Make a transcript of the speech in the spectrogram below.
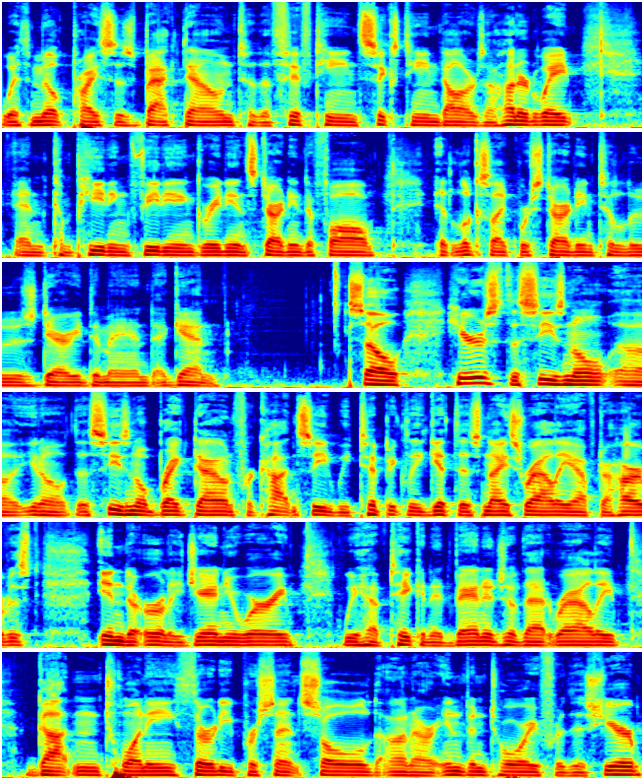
with milk prices back down to the $15, $16 a hundredweight and competing feeding ingredients starting to fall. It looks like we're starting to lose dairy demand again. So here's the seasonal, uh, you know, the seasonal breakdown for cottonseed. We typically get this nice rally after harvest into early January. We have taken advantage of that rally, gotten 20, 30% sold on our inventory for this year.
